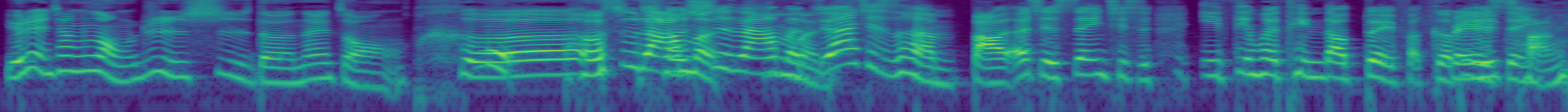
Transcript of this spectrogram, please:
有点像那种日式的那种和和式拉门，和式拉门，就它其实很薄，而且声音其实一定会听到对方隔壁的声音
